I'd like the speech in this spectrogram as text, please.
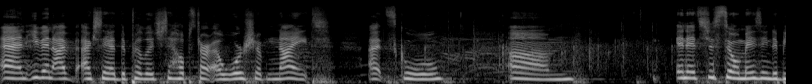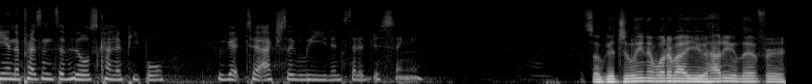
And even I've actually had the privilege to help start a worship night at school. Um, and it's just so amazing to be in the presence of those kind of people who get to actually lead instead of just singing. So good. Jelena, what about you? How do you live for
